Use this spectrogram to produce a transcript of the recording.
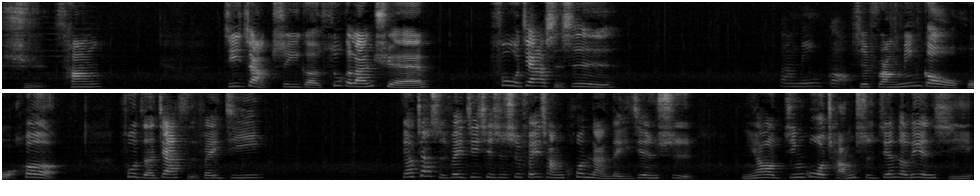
驶舱。机长是一个苏格兰犬，副驾驶是 Flamingo，是 Flamingo 火鹤，负责驾驶飞机。要驾驶飞机其实是非常困难的一件事，你要经过长时间的练习，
